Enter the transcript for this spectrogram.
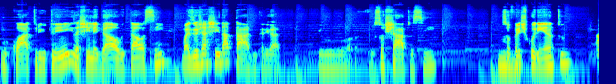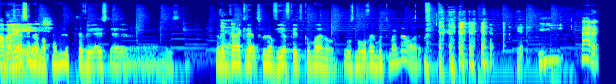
o 4 e o 3, achei legal e tal, assim, mas eu já achei datado, tá ligado? Eu, eu sou chato, assim, sou Uhum. frescurento. Ah, mas, é assim Mas- mesmo, a família que você vê é, é- é- Eu lembro É. que eu era criança, quando eu via, eu fiquei tipo, mano, os novos é muito mais da hora. E, cara,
